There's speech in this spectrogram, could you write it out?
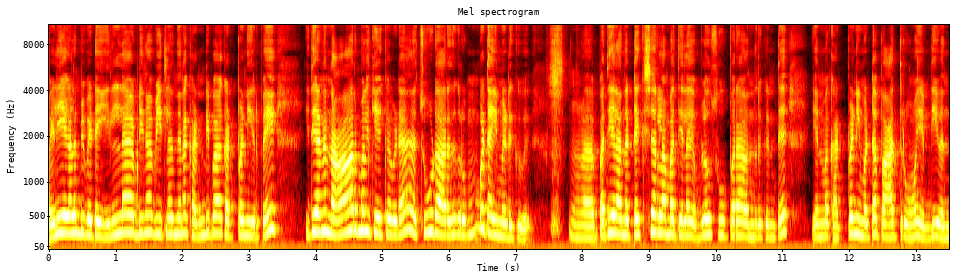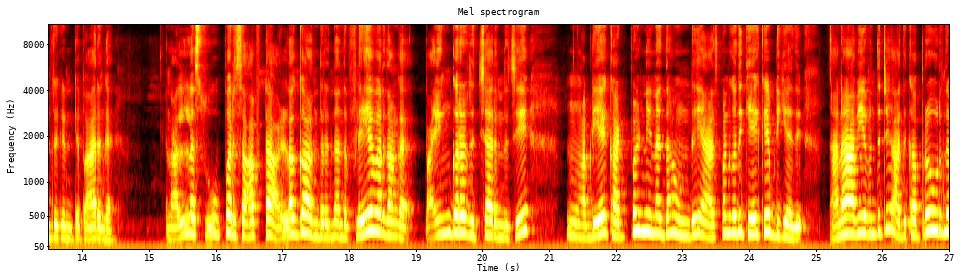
வெளியே கிளம்பி போயிட்டேன். இல்லை அப்படின்னா வீட்டில் இருந்தேன்னா கண்டிப்பாக கட் பண்ணியிருப்பேன். இது ஆனால் நார்மல் கேக்கை விட சூடாகிறதுக்கு ரொம்ப டைம் எடுக்குது. பற்றியெல்லாம் அந்த டெக்ஸ்சர்லாம் பற்றியெல்லாம் எவ்வளோ சூப்பராக வந்திருக்குன்ட்டு என்ன கட் பண்ணி மட்டும் பார்த்துருவோம் எப்படி வந்திருக்குன்ட்டு பாருங்கள் நல்ல சூப்பர் சாஃப்டாக அழகாக வந்திருந்த அந்த ஃப்ளேவர் தாங்க. பயங்கர ரிச்சாக இருந்துச்சு. அப்படியே கட் பண்ணினது தான் உண்டு. என் ஹஸ்பண்டுக்கு வந்து கேக்கே பிடிக்காது. ஆனால் அவைய வந்துட்டு அதுக்கப்புறம் இருந்த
